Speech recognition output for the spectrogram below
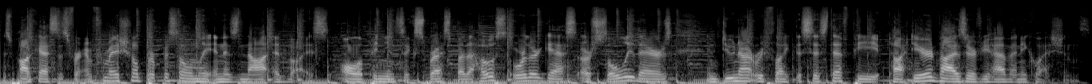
This podcast is for informational purpose only and is not advice. All opinions expressed by the host or their guests are solely theirs and do not reflect Assist FP. Talk to your advisor if you have any questions.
